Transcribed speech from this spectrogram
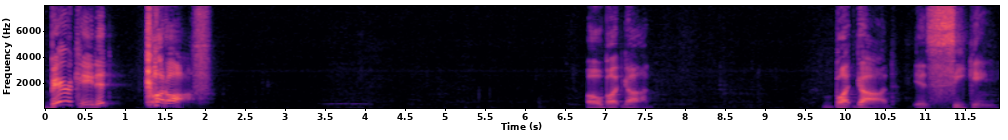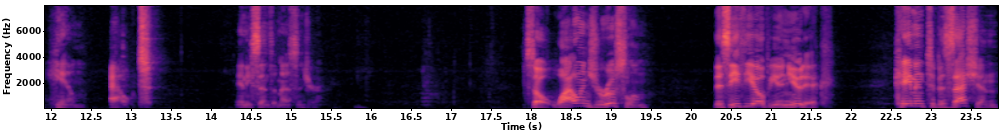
barricaded, cut off. Oh, but God. But God is seeking him out. And he sends a messenger. So while in Jerusalem, this Ethiopian eunuch came into possession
